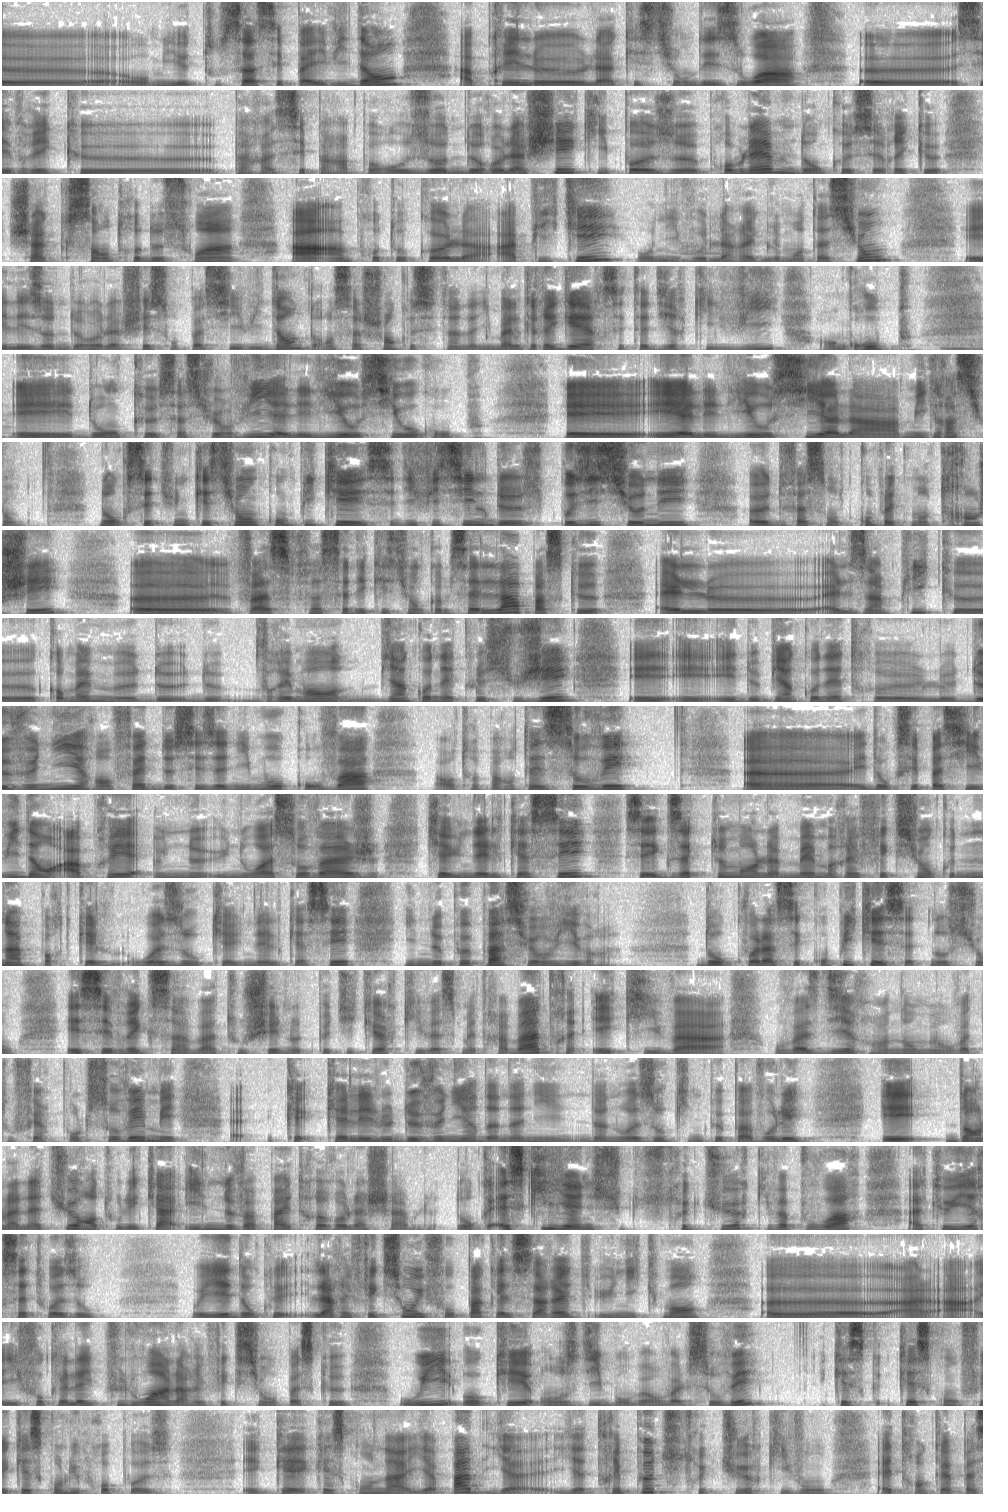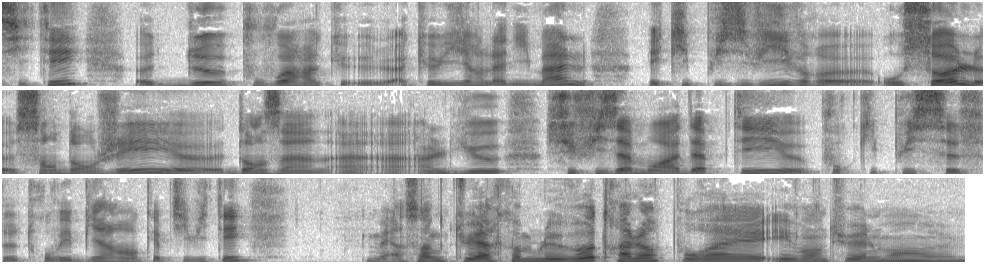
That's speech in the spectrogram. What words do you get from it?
au milieu de tout ça, c'est pas évident. Après, le, la question des oies, c'est vrai que c'est par rapport aux zones de relâché qui pose problème. Donc, c'est vrai que chaque centre de soins a un protocole à appliquer au niveau de la réglementation. Et les zones de relâché sont pas si évidentes, en sachant que c'est un animal grégaire, c'est-à-dire qu'il vit en groupe. Et donc, survie, elle est liée aussi au groupe. Et, elle est liée aussi à la migration. Donc c'est une question compliquée. C'est difficile de se positionner euh, de façon complètement tranchée euh, face, à des questions comme celle-là, parce euh, elles impliquent quand même de, vraiment bien connaître le sujet et, de bien connaître le devenir en fait de ces animaux qu'on va, entre parenthèses, sauver. Et donc c'est pas si évident. Après, une, oie sauvage qui a une aile cassée, c'est exactement la même réflexion que n'importe quel oiseau qui a une aile cassée, il ne peut pas survivre. Donc voilà, c'est compliqué cette notion. Et c'est vrai que ça va toucher notre petit cœur qui va se mettre à battre et qui va, on va se dire, oh non, mais on va tout faire pour le sauver. Mais euh, quel est le devenir d'un oiseau qui ne peut pas voler? Et dans la nature, en tous les cas, il ne va pas être relâchable. Donc est-ce qu'il y a une structure qui va pouvoir accueillir cet oiseau? Voyez, donc la réflexion, il ne faut pas qu'elle s'arrête uniquement, euh, il faut qu'elle aille plus loin, la réflexion, parce que oui, ok, on se dit, bon, ben, on va le sauver, Qu'est-ce qu'on fait? Qu'est-ce qu'on lui propose? Et qu'est-ce qu'on a? Il y a pas, il y a, très peu de structures qui vont être en capacité euh, de pouvoir accueillir l'animal et qui puisse vivre euh, au sol sans danger, dans un, lieu suffisamment adapté pour qu'il puisse se trouver bien en captivité. Mais un sanctuaire comme le vôtre alors pourrait éventuellement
